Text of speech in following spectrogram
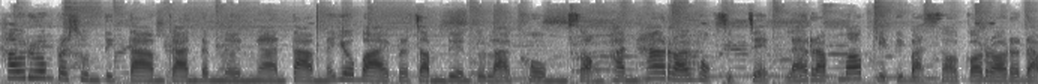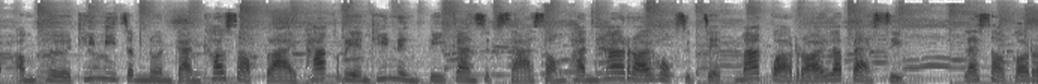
เข้าร่วมประชุมติดตามการดำเนินงานตามนโยบายประจำเดือนตุลาคม 2567 และรับมอบเกียรติบัตรสกรระดับอำเภอที่มีจำนวนการเข้าสอบปลายภาคเรียนที่ 1 ปีการศึกษา 2567 มากกว่าร้อยละ 80 และสกร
